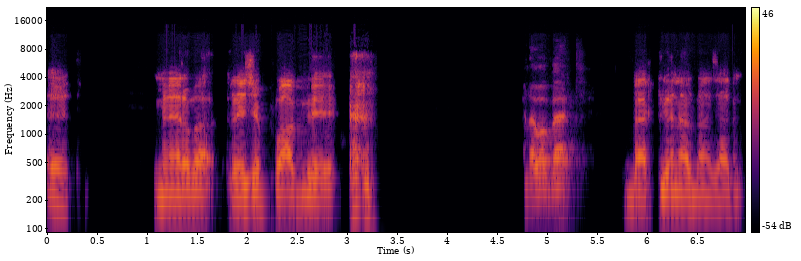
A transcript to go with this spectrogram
Evet. Merhaba Recep abi. Merhaba Berk. Berk Güvenel ben zaten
